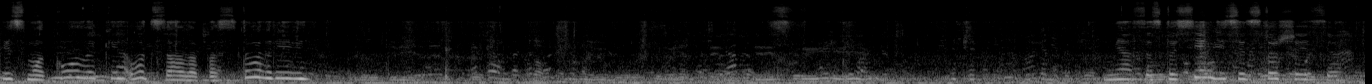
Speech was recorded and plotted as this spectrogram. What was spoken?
И смаколики. Вот сало по 100 гривен. Мясо 170, 160.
